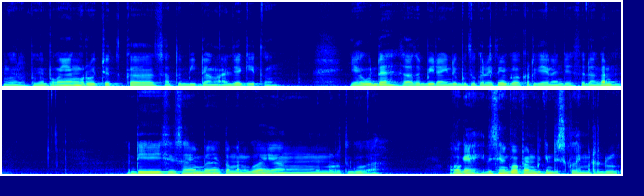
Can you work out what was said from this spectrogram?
pokoknya ngerucut ke satu bidang aja gitu. Ya udah satu bidang yang dibutuhkan itu ya gue kerjain aja. Sedangkan di sisanya banyak teman gue yang menurut gue oke okay, di sini gue pengen bikin disclaimer dulu.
